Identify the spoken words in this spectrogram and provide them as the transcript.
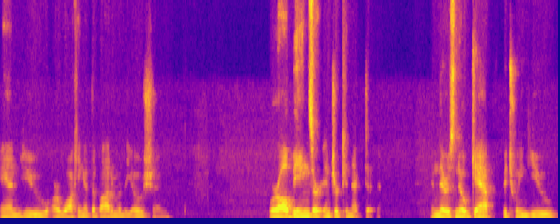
and you are walking at the bottom of the ocean where all beings are interconnected. And there is no gap between you,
